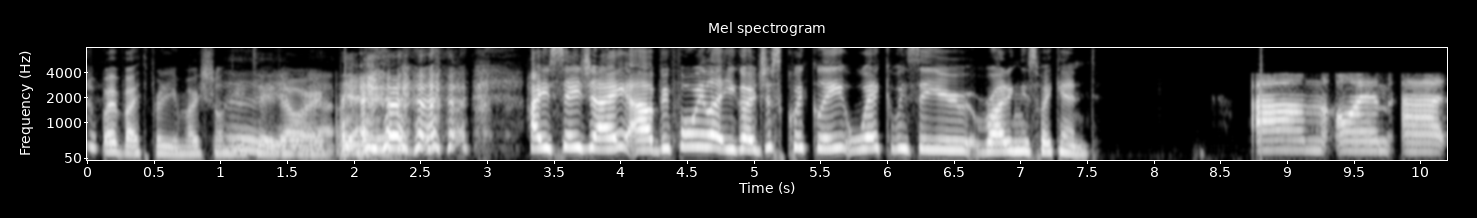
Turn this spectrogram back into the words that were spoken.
We're both pretty emotional here too, Yeah, don't we worry. Yeah. hey Cejay, uh, before we let you go, just quickly, where can we see you riding this weekend? Um, I'm at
